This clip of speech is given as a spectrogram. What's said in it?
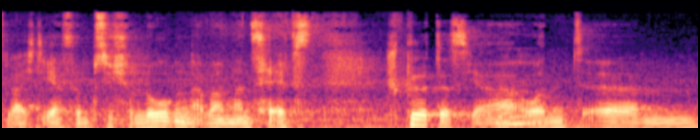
Vielleicht eher für einen Psychologen, aber man selbst spürt es ja. Mhm. Und ähm,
